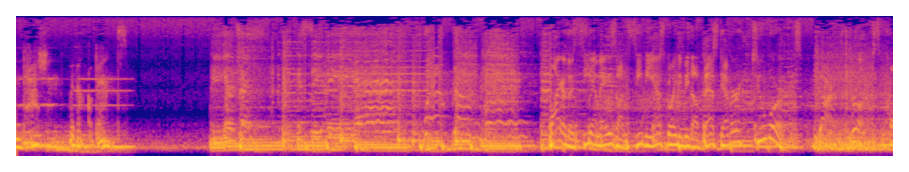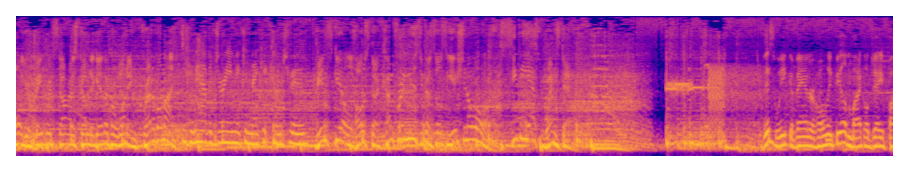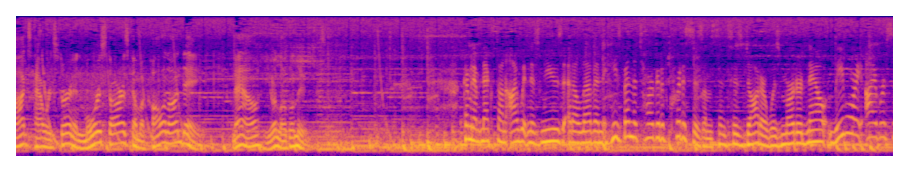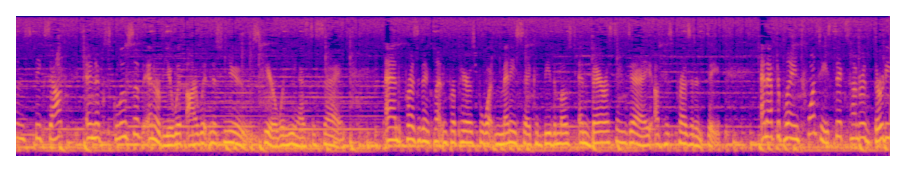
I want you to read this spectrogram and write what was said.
and passion with Uncle Ben's. Why are the CMAs on CBS going to be the best ever? Two words. Garth Brooks. All your favorite stars come together for one incredible night. If you have a dream, you can make it come true. Vince Gill hosts the Country Music Association Awards, CBS Wednesday. This week, Evander Holyfield, Michael J. Fox, Howard Stern, and more stars come a calling on Dave. Now, your local news. Coming up next on Eyewitness News at 11, he's been the target of criticism since his daughter was murdered. Now, Leroy Iverson speaks out in an exclusive interview with Eyewitness News. Hear what he has to say. And President Clinton prepares for what many say could be the most embarrassing day of his presidency. And after playing 2,630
